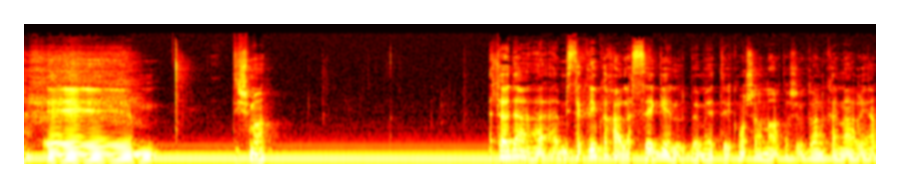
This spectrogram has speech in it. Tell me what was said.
אה, תשמע, אתה יודע, מסתכלים ככה על הסגל, באמת, כמו שאמרת, של גרן קנריה.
